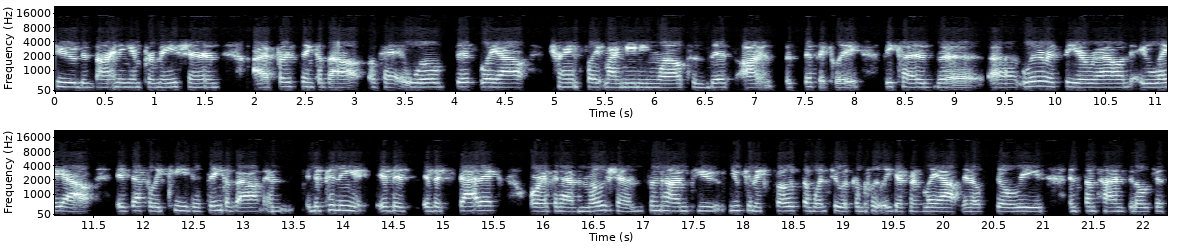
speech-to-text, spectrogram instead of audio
to designing information, I first think about, okay, will this layout translate my meaning well to this audience specifically because the uh, literacy around a layout is definitely key to think about and depending if it's if it's static or if it has motion sometimes you you can expose someone to a completely different layout and it'll still read and sometimes it'll just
